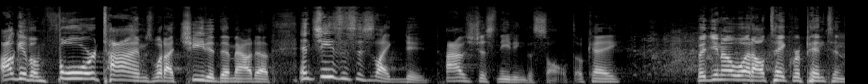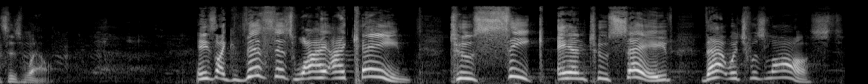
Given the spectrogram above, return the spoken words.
I'll give them four times what I cheated them out of. And Jesus is like, dude, I was just needing the salt, okay? But you know what? I'll take repentance as well. And he's like, this is why I came to seek and to save that which was lost.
